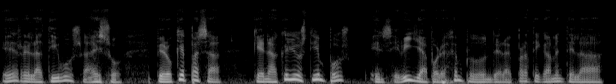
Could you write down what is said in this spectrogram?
eh, relativos a eso. Pero ¿qué pasa? Que en aquellos tiempos, en Sevilla, por ejemplo, donde prácticamente la,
